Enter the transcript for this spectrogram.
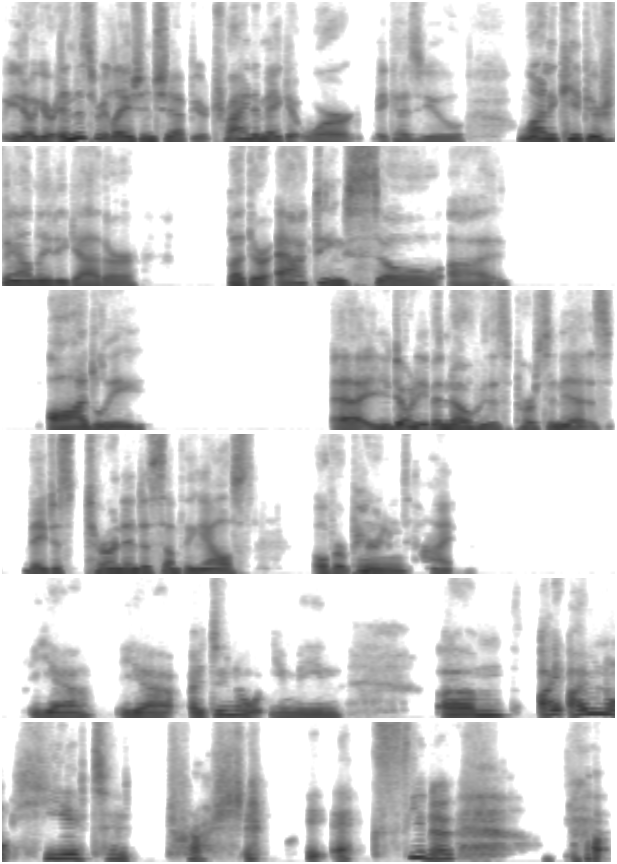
you know you're in this relationship you're trying to make it work because you want to keep your family together but they're acting so uh, oddly uh, you don't even know who this person is. They just turned into something else over a period mm. of time yeah yeah i do know what you mean um i i'm not here to trash my ex you know but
